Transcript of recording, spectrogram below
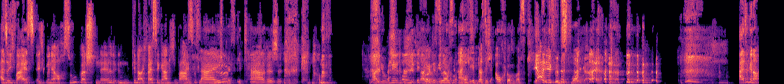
Also ich weiß, ich bin ja auch super schnell in, genau, ich weiß ja gar nicht, was. Kein Fleisch, vegetarisch, genau. Ayurveda nicht. Ich wollte jetzt so angeben, dass ich auch noch was kenne. Ja, ich finde es voll geil. also genau,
